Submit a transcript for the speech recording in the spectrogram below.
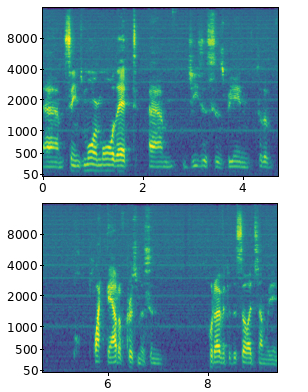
Um, seems more and more that um, Jesus is being sort of plucked out of Christmas and put over to the side somewhere.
